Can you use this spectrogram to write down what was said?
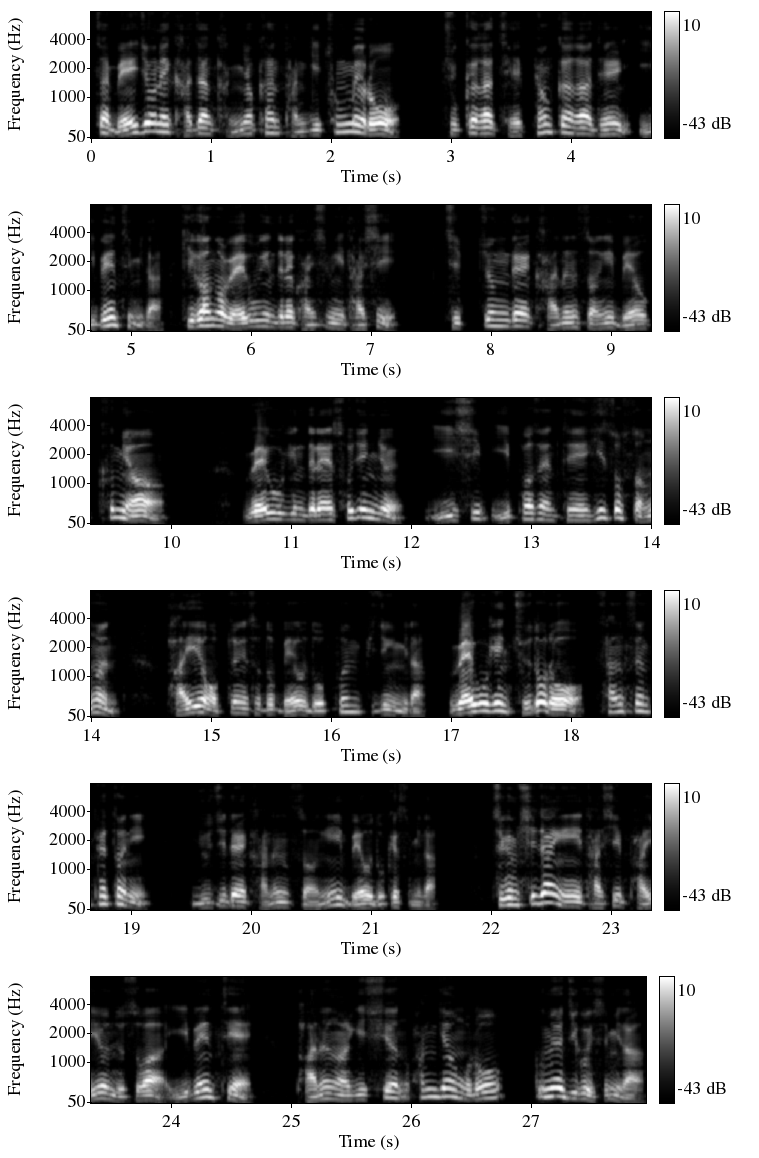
자 매지원의 가장 강력한 단기 촉매로 주가가 재평가가 될 이벤트입니다. 기관과 외국인들의 관심이 다시 집중될 가능성이 매우 크며 외국인들의 소진율 22%의 희소성은 바이오 업종에서도 매우 높은 비중입니다. 외국인 주도로 상승 패턴이 유지될 가능성이 매우 높겠습니다. 지금 시장이 다시 바이오 뉴스와 이벤트에 반응하기 쉬운 환경으로 꾸며지고 있습니다.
